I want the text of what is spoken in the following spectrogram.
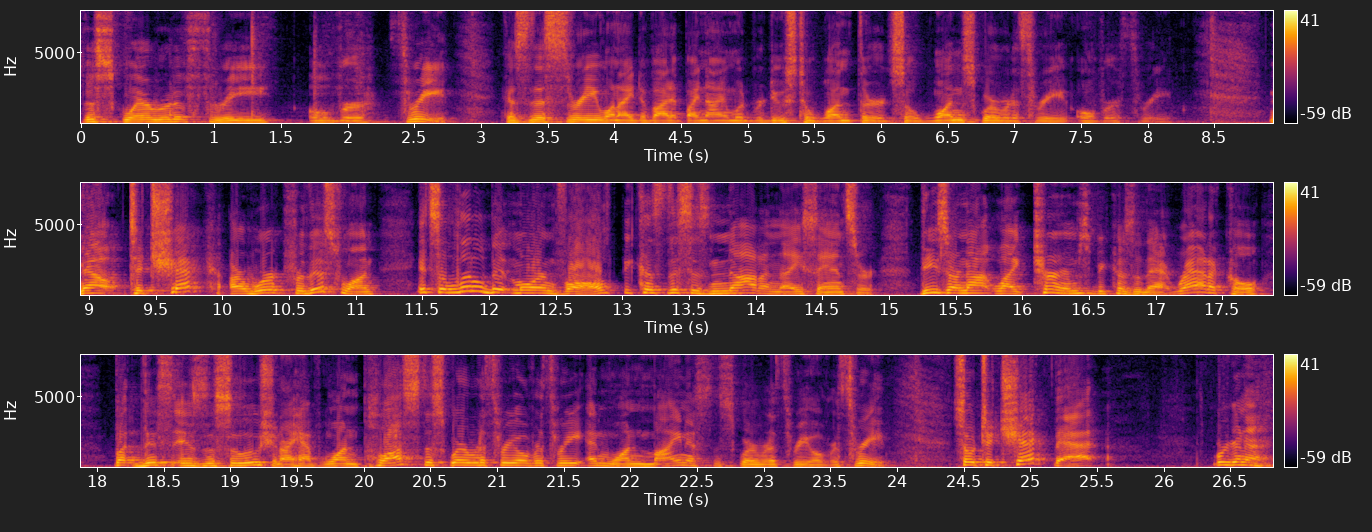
the square root of 3 over 3. Because this 3, when I divide it by 9, would reduce to 1 third. So 1 square root of 3 over 3. Now, to check our work for this one, it's a little bit more involved because this is not a nice answer. These are not like terms because of that radical. But this is the solution. I have 1 plus the square root of 3 over 3 and 1 minus the square root of 3 over 3. So to check that, we're going to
